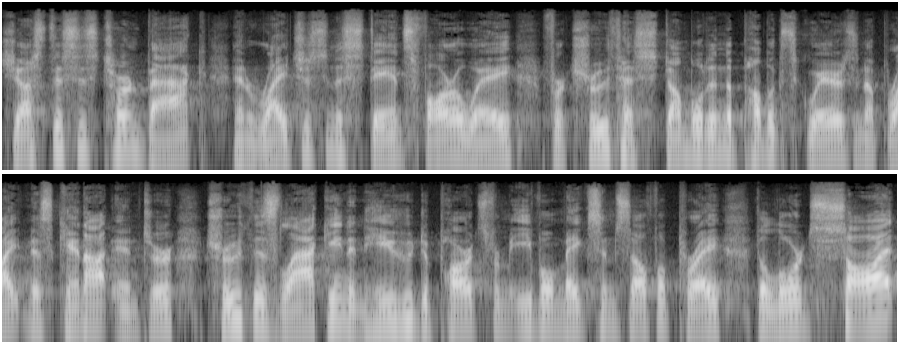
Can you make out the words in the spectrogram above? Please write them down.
Justice is turned back, and righteousness stands far away. For truth has stumbled in the public squares, and uprightness cannot enter. Truth is lacking, and he who departs from evil makes himself a prey. The Lord saw it,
